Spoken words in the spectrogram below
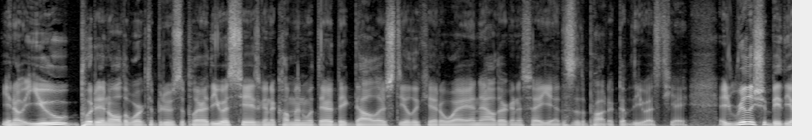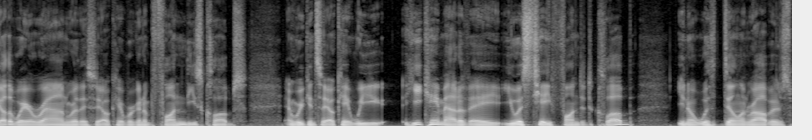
You know, you put in all the work to produce the player. The USTA is going to come in with their big dollars, steal the kid away, and now they're going to say, "Yeah, this is the product of the USTA." It really should be the other way around, where they say, "Okay, we're going to fund these clubs, and we can say, okay, we he came out of a USTA funded club." You know, with Dylan Roberts,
